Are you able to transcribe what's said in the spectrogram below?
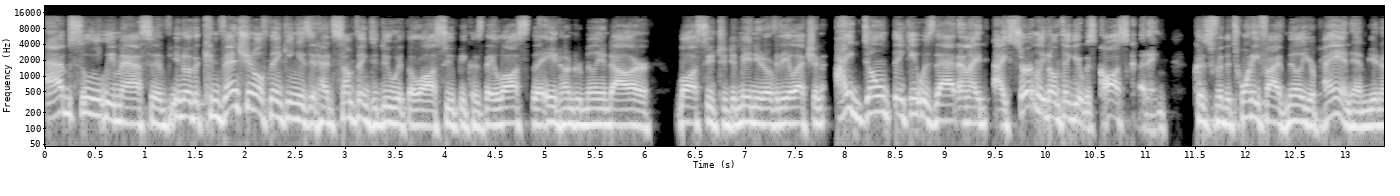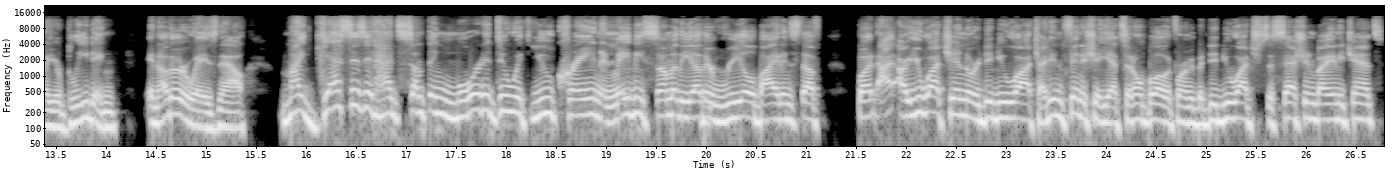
absolutely massive. You know, the conventional thinking is it had something to do with the lawsuit because they lost the $800 million lawsuit to Dominion over the election. I don't think it was that. And I, I certainly don't think it was cost cutting because for the 25 mil you're paying him, you know, you're bleeding in other ways now. My guess is it had something more to do with Ukraine and maybe some of the other real Biden stuff. But I, are you watching or did you watch? I didn't finish it yet, so don't blow it for me. But did you watch Succession by any chance?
